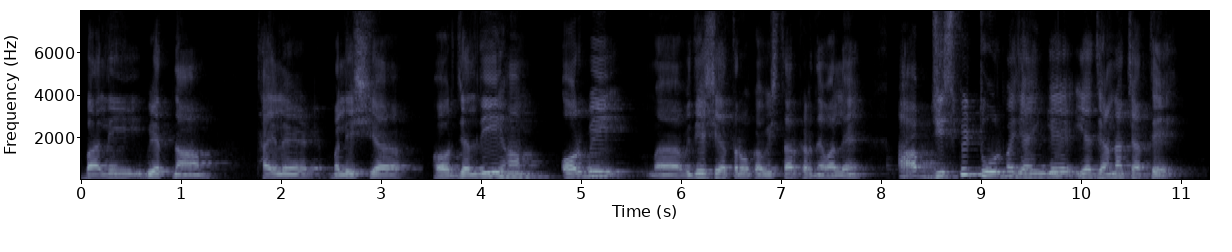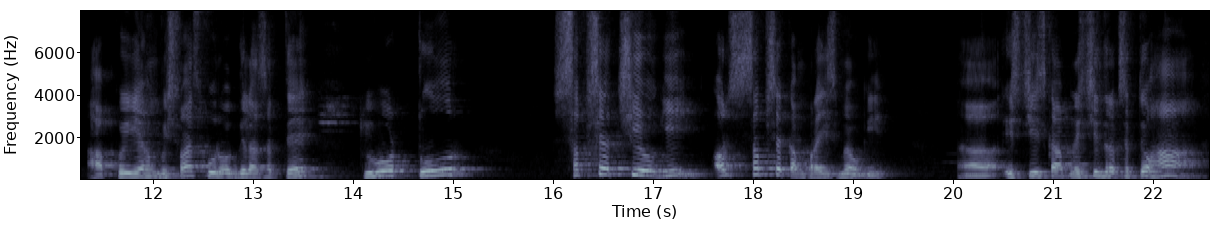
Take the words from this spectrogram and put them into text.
Bali, Vietnam Thailand Malaysia और जल्दी ही हम और भी विदेश यात्राओं का विस्तार करने वाले हैं। आप जिस भी टूर में जाएँगे या जाना चाहते हैं आपको ये हम विश्वास पूर्वक दिला सकते हैं कि वो टूर सबसे अच्छी होगी और सबसे कम प्राइस में होगी। इस चीज़ का आप निश्चित रख सकते हो। हाँ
